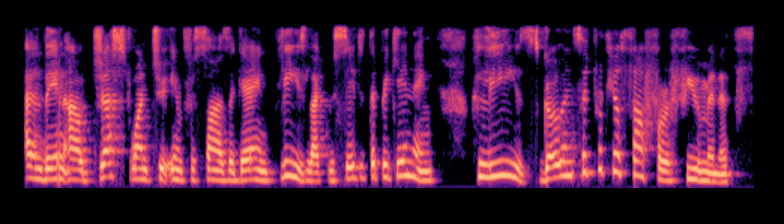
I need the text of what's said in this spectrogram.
And then I just want to emphasize again, please, like we said at the beginning, please go and sit with yourself for a few minutes,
